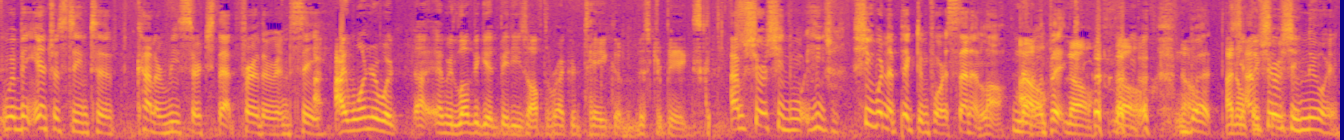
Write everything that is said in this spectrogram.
it would be interesting to kind of research that further and see. I wonder what. I I would love to get Biddy's off the record take of Mr. Biggs. I'm sure she he, she wouldn't have picked him for a son-in-law. I No, no, no. No, no. but I don't I'm think sure so. she knew him.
